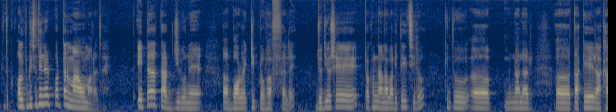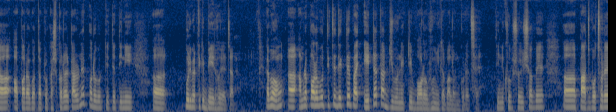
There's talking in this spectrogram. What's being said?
কিন্তু অল্প কিছুদিনের পর তার মাও মারা যায়। এটা তার জীবনে বড় একটি প্রভাব ফেলে। যদিও সে তখন নানা বাড়িতেই ছিল, কিন্তু নানার তাকে রাখা অপারগতা প্রকাশ করার কারণে পরবর্তীতে তিনি পরিবার থেকে বের হয়ে যান। এবং আমরা পরবর্তীতে দেখতে পাই, এটা তার জীবনে একটি বড় ভূমিকা পালন করেছে। তিনি খুব শৈশবে পাঁচ বছরে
